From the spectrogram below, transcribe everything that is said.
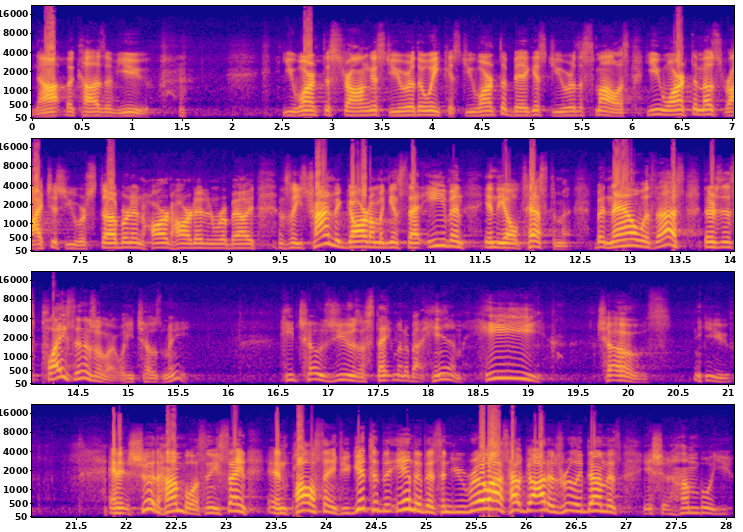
not because of you. You weren't the strongest, you were the weakest. You weren't the biggest, you were the smallest. You weren't the most righteous, you were stubborn and hard hearted and rebellious. And so he's trying to guard them against that even in the Old Testament. But now with us, there's this place in Israel like, well, he chose me. He chose you as a statement about Him. He chose you. And it should humble us. And he's saying, and Paul's saying, if you get to the end of this and you realize how God has really done this, it should humble you.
